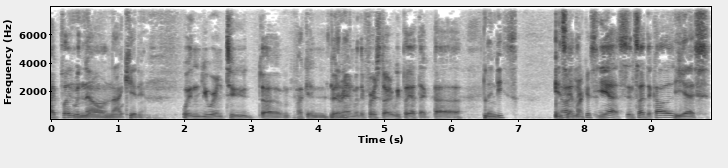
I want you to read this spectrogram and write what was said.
I played with "No, them I'm not kidding." When you were into um, fucking Bitter End when they first started. We played at that. Uh, Lindy's in no, San Marcos. Yes, inside the college. Yes.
